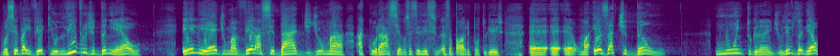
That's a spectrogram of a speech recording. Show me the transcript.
você vai ver que o livro de Daniel, ele é de uma veracidade, de uma acurácia, não sei se existe essa palavra em português, é, é, é uma exatidão muito grande. O livro de Daniel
